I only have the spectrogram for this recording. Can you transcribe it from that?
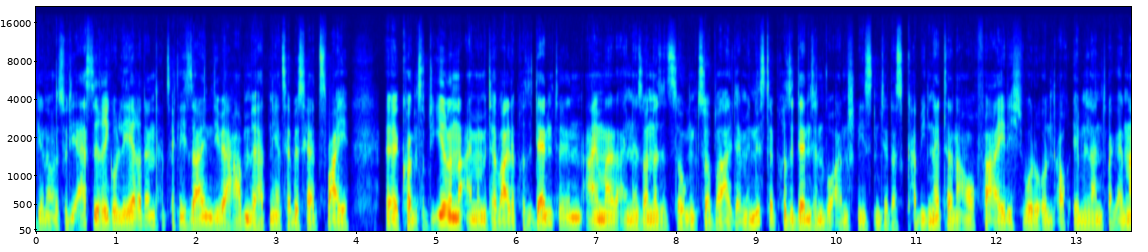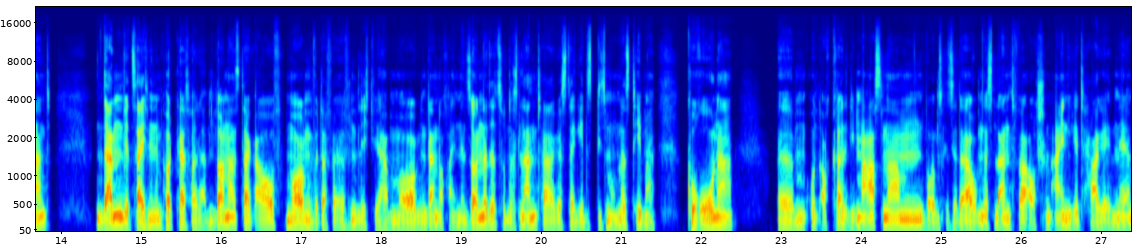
Genau, das wird die erste reguläre dann tatsächlich sein, die wir haben. Wir hatten jetzt ja bisher zwei äh, Konstituierende, einmal mit der Wahl der Präsidentin, einmal eine Sondersitzung zur Wahl der Ministerpräsidentin, wo anschließend ja das Kabinett dann auch vereidigt wurde und auch im Landtag ernannt. Dann, wir zeichnen den Podcast heute am Donnerstag auf, morgen wird er veröffentlicht. Wir haben morgen dann noch eine Sondersitzung des Landtages, da geht es diesmal um das Thema Corona ähm, und auch gerade die Maßnahmen. Bei uns geht es ja darum, das Land war auch schon einige Tage in, der,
